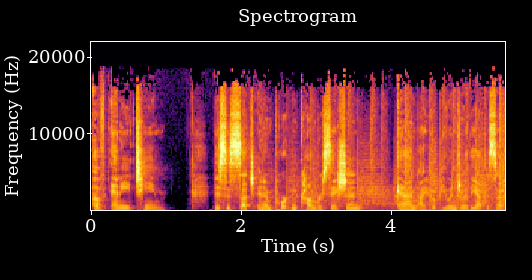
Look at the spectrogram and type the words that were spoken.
of any team. This is such an important conversation, and I hope you enjoy the episode.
